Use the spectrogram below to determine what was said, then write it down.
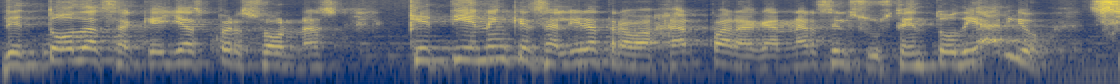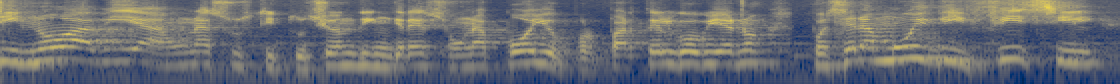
de todas aquellas personas que tienen que salir a trabajar para ganarse el sustento diario. Si no había una sustitución de ingreso, un apoyo por parte del gobierno, pues era muy difícil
